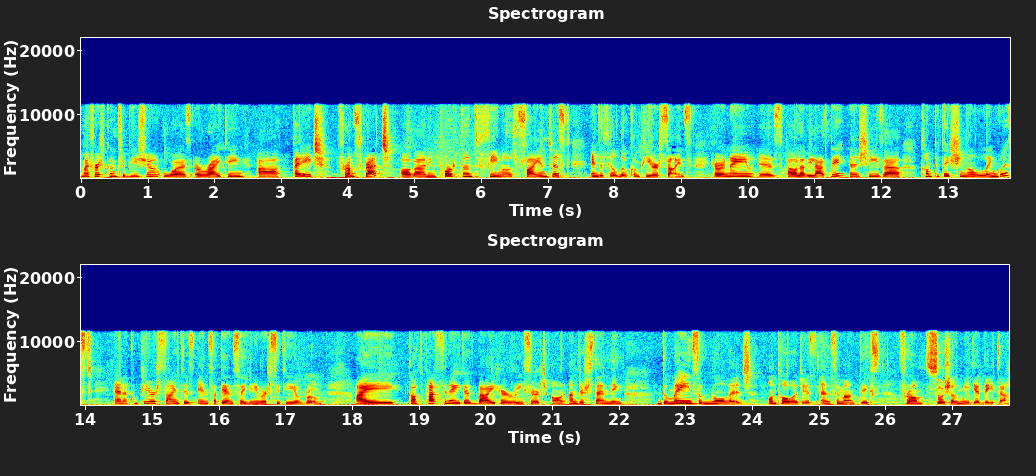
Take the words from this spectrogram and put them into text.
my first contribution was writing a page from scratch of an important female scientist in the field of computer science. Her name is Paola Velardi and she's a computational linguist and a computer scientist in Sapienza University of Rome. I got fascinated by her research on understanding domains of knowledge, ontologies and semantics from social media data.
